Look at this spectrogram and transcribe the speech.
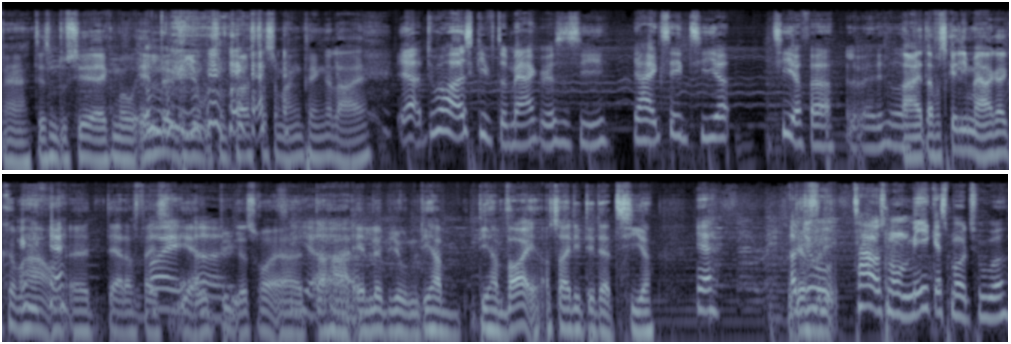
Ja, det er som du siger, jeg ikke må elløbehjul, som koster så mange penge at lege. Ja, du har også skiftet mærke, vil jeg så sige. Jeg har ikke set tier, tier før, eller hvad det hedder. Nej, der er forskellige mærker i København. Ja. Øh, det er der faktisk Vøj i alle byer, tror jeg, Tier der har elløbehjulen. De har, de har vøj, og så er de det der tier. Ja. Og du fordi- tager sådan nogle mega små ture.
